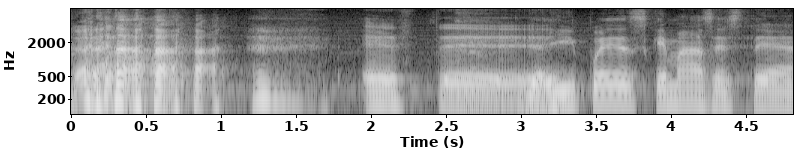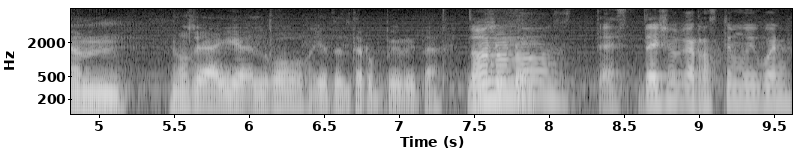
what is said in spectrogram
Este. De ahí, pues, ¿qué más? Este, mm, no sé, hay algo, ya te interrumpí ahorita. No, no, no. es- De hecho, agarraste muy buen,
